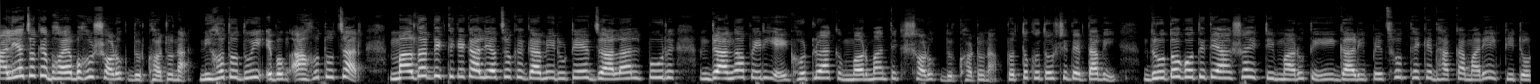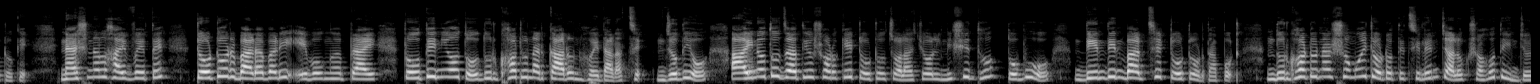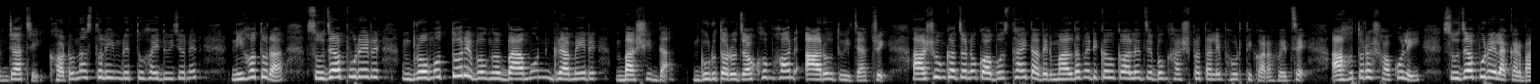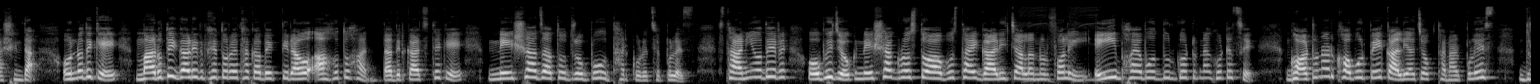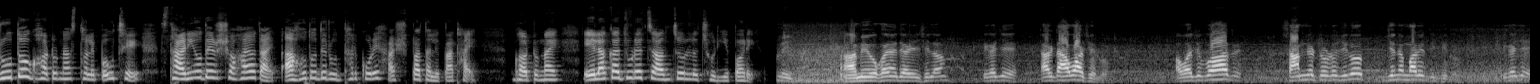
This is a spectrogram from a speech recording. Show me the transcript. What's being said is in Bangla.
কালিয়াচকে ভয়াবহ সড়ক দুর্ঘটনা। নিহত দুই এবং আহত চার। মালদার দিক থেকে কালিয়াচক গামী রুটে জালালপুর ডাঙ্গা পেরিয়ে ঘটল এক মর্মান্তিক সড়ক দুর্ঘটনা। প্রত্যক্ষদর্শীদের দাবি, দ্রুত গতিতে আসা একটি মারুতি গাড়ি পেছন থেকে ধাক্কা মারে একটি টোটোকে। ন্যাশনাল হাইওয়েতে টোটোর বাড়াবাড়ি এবং প্রায় প্রতিনিয়ত দুর্ঘটনার কারণ হয়ে দাঁড়াচ্ছে। যদিও আইনত জাতীয় সড়কে টোটো চলাচল নিষিদ্ধ, তবুও দিন দিন বাড়ছে টোটোর দাপট। দুর্ঘটনার সময় টোটোতে ছিলেন চালক সহ তিনজন যাত্রী। ঘটনাস্থলেই মৃত্যু হয় দুইজনের। নিহতরা সুজাপুরের ব্রহ্মোত্তর এবং বামুন গ্রামের বাসিন্দা। গুরুতর জখম হন আরও দুই যাত্রী। আশঙ্কাজনক অবস্থায় তাদের মালদা মেডিকেল কলেজ এবং হাসপাতালে ভর্তি করা হয়েছে। আহতরা সকলেই সুজাপুর এলাকার বাসিন্দা। অন্যদিকে, মারুতি গাড়ির ভেতরে থাকা ব্যক্তিরাও আহত হন। তাদের কাছ থেকে নেশাজাত দ্রব্য উদ্ধার করেছে পুলিশ। স্থানীয়দের অভিযোগ, নেশাগ্রস্ত অবস্থায় গাড়ি চালানোর ফলেই এই ভয়াবহ দুর্ঘটনা ঘটেছে। ঘটনার খবর পেয়ে কালিয়াচক থানার পুলিশ দ্রুত ঘটনাস্থলে পৌঁছে স্থানীয়দের সহায়তায় আহতদের উদ্ধার করে হাসপাতালে পাঠায়। ঘটনায় এলাকা জুড়ে চাঞ্চল্য ছড়িয়ে পড়ে। আমি ওখানে দাঁড়িয়েছিলাম ঠিক আছে? একটা আওয়াজ হলো আওয়াজ পর সামনে টোটো ছিল পিছনে মারুতি ছিল ঠিক আছে?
